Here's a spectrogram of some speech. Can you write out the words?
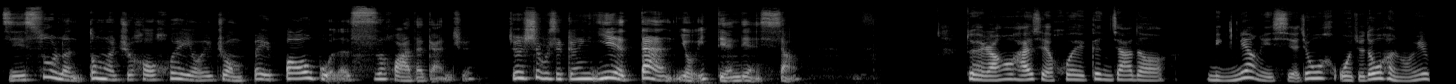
急速冷冻了之后，会有一种被包裹的丝滑的感觉？就是不是跟液氮有一点点像？对，然后而且会更加的明亮一些。就我我觉得我很容易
